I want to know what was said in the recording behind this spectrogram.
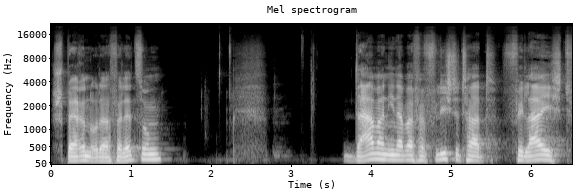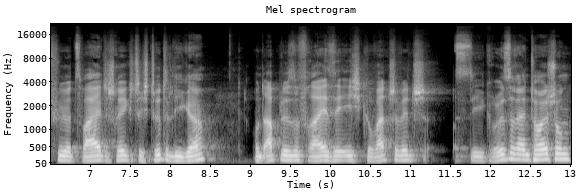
Sperren oder Verletzungen. Da man ihn aber verpflichtet hat, vielleicht für zweite, Schrägstrich, dritte Liga und ablösefrei sehe ich Kovacevic als die größere Enttäuschung,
